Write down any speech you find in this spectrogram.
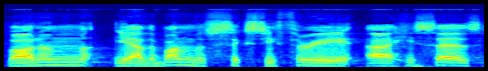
Bottom, yeah, the bottom of 63. Uh, he says.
